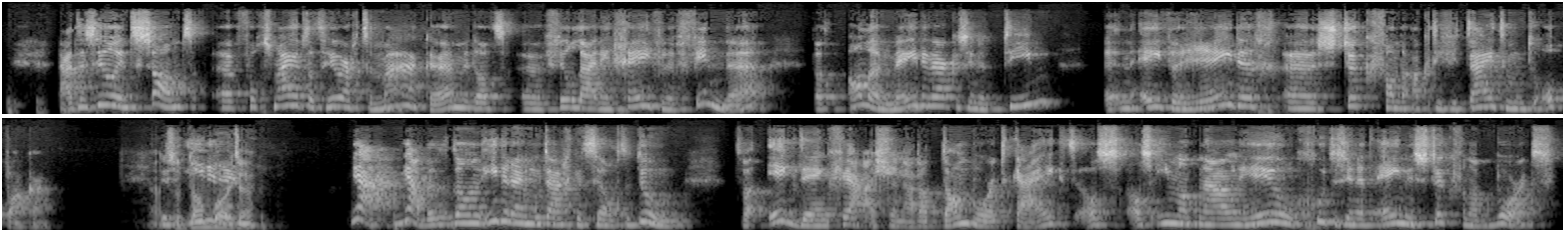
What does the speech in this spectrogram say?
Nou, het is heel interessant. Uh, volgens mij heeft dat heel erg te maken met dat uh, veel leidinggevenden vinden dat alle medewerkers in het team een evenredig uh, stuk van de activiteiten moeten oppakken. Ja, dus dat iedereen, hè? Ja, ja dat, dan, iedereen moet eigenlijk hetzelfde doen. Terwijl ik denk, ja, als je naar dat dambord kijkt, als, als iemand nou heel goed is in het ene stuk van dat bord,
